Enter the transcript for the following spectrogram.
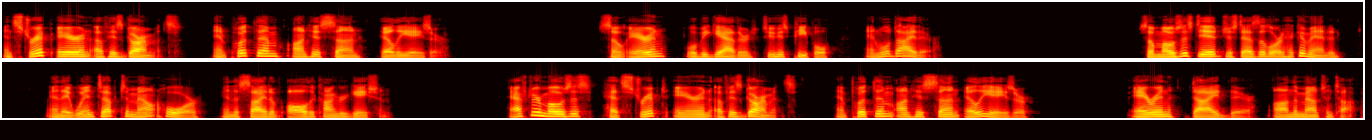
And strip Aaron of his garments, and put them on his son Eleazar. So Aaron will be gathered to his people and will die there. So Moses did just as the Lord had commanded, and they went up to Mount Hor in the sight of all the congregation. After Moses had stripped Aaron of his garments and put them on his son Eleazar, Aaron died there on the mountain top.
